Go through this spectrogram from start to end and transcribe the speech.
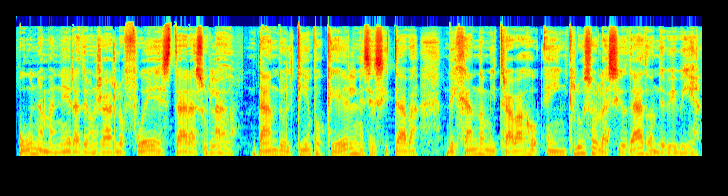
una manera de honrarlo fue estar a su lado, dando el tiempo que él necesitaba, dejando mi trabajo e incluso la ciudad donde vivía.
